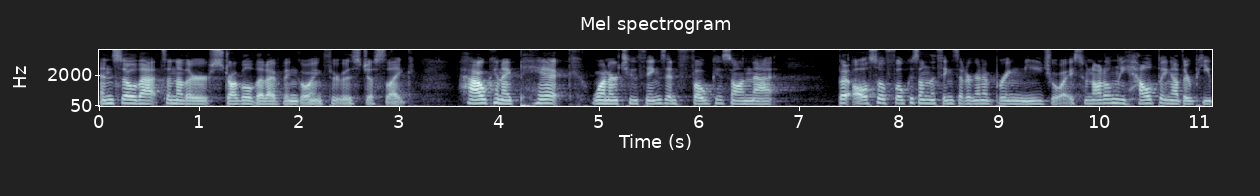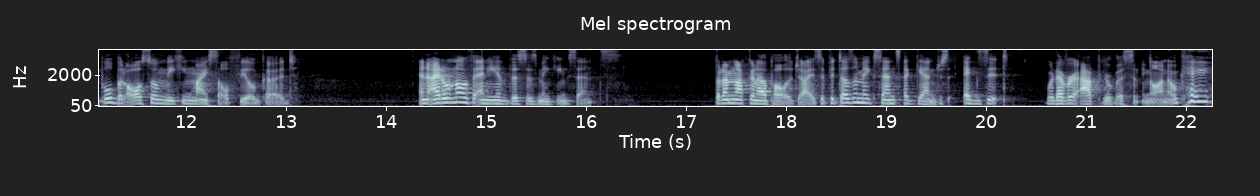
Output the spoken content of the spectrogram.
And so that's another struggle that I've been going through is just like, how can I pick one or two things and focus on that but also focus on the things that are going to bring me joy. So, not only helping other people, but also making myself feel good. And I don't know if any of this is making sense, but I'm not going to apologize. If it doesn't make sense, again, just exit whatever app you're listening on, okay?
